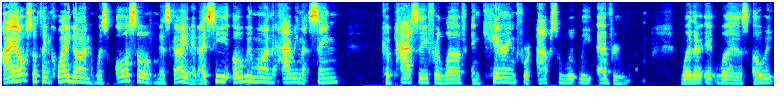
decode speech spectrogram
I also think Qui Gon was also misguided. I see Obi Wan having that same capacity for love and caring for absolutely everyone. Whether it was Obi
